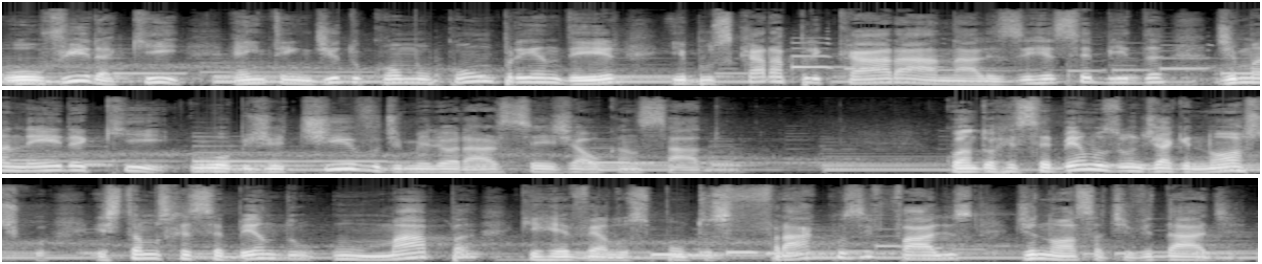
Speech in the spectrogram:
O ouvir aqui é entendido como compreender e buscar aplicar a análise recebida de maneira que o objetivo de melhorar seja alcançado. Quando recebemos um diagnóstico, estamos recebendo um mapa que revela os pontos fracos e falhos de nossa atividade.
